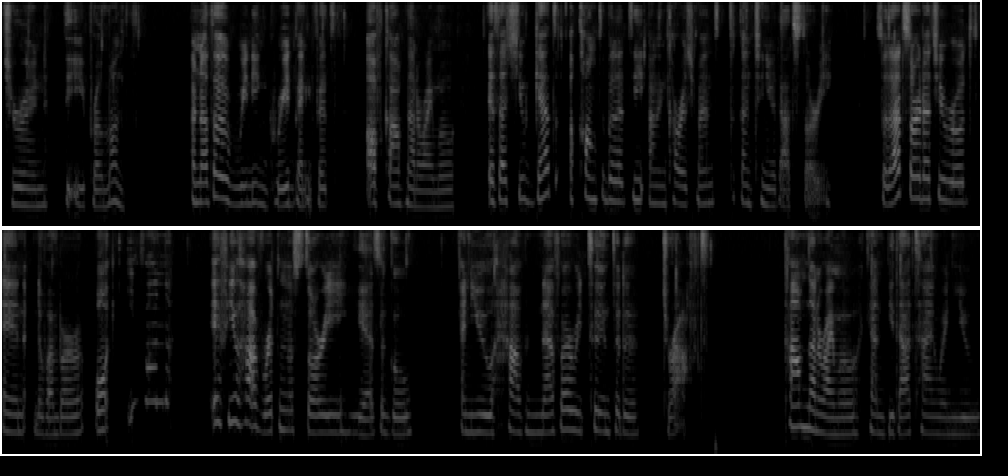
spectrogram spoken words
during the April month. Another really great benefit of Camp NaNoWriMo is that you get accountability and encouragement to continue that story. So that story that you wrote in November, or even if you have written a story years ago and you have never returned to the draft, Camp NaNoWriMo can be that time when you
